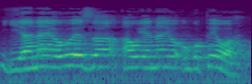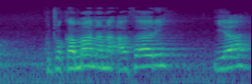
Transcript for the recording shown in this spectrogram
yanayoweza au yanayoogopewa kutokamana na athari ya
